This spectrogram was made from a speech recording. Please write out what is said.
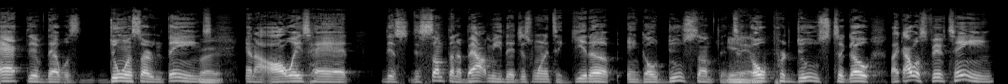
active, that was doing certain things. Right. And I always had this, this something about me that just wanted to get up and go do something, to go produce, to go, like I was 15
